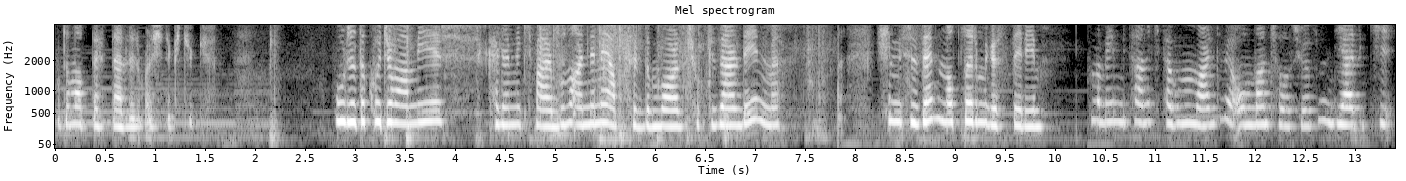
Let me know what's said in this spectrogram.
Burada not defterleri var işte küçük. Burada da kocaman bir kalemlik var. Bunu anneme yaptırdım bu arada. Çok güzel değil mi? Şimdi size notlarımı göstereyim. Aslında benim bir tane kitabım vardı ve ondan çalışıyordum. Diğer iki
